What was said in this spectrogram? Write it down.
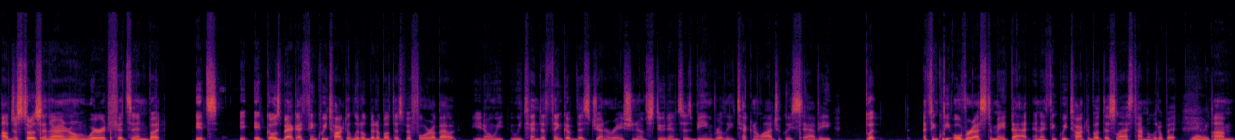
I'll just throw this in there. I don't know where it fits in, but it's it goes back. I think we talked a little bit about this before. About you know, we we tend to think of this generation of students as being really technologically savvy, I think we overestimate that. And I think we talked about this last time a little bit. Yeah, we did. Um,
